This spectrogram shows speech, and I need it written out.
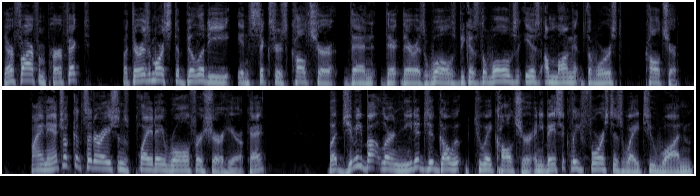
they're far from perfect, but there is more stability in Sixers culture than there, there is Wolves because the Wolves is among the worst culture. Financial considerations played a role for sure here, okay? But Jimmy Butler needed to go to a culture, and he basically forced his way to one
